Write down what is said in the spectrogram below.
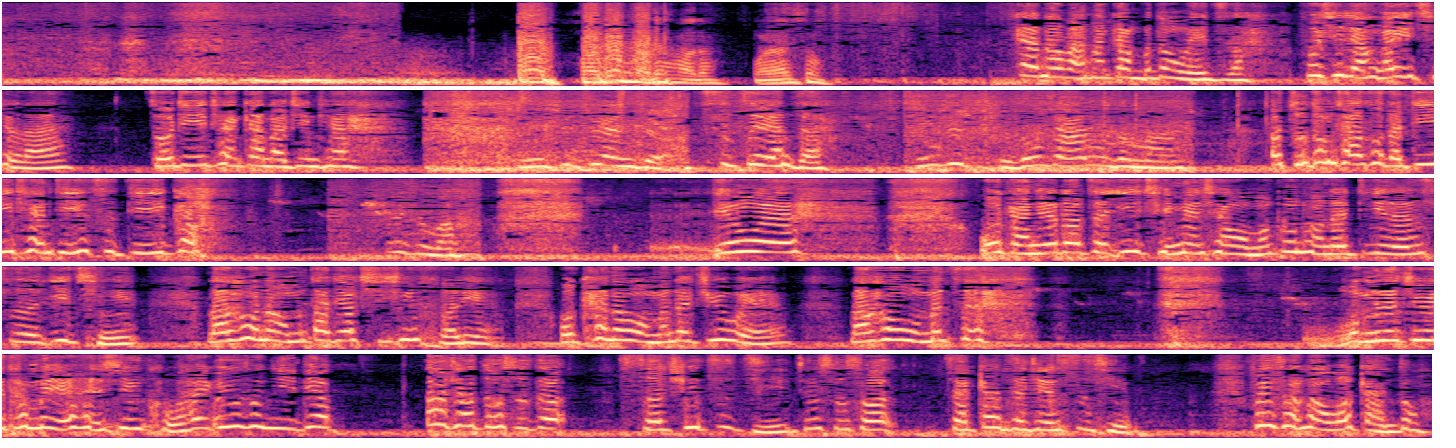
哦，好的好的好的，我来送。干到晚上干不动为止，夫妻两个一起来，走第一天干到今天。您是志愿者？是志愿者。您是主动加入的吗？啊，主动加入的，第一天第一次第一个。为什么？因为我感觉到在疫情面前，我们共同的敌人是疫情。然后呢，我们大家齐心合力。我看到我们的居委，然后我们这 我们的居委他们也很辛苦。还有就是说，你一定要，大家都是在舍去自己，就是说在干这件事情，非常让我感动。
